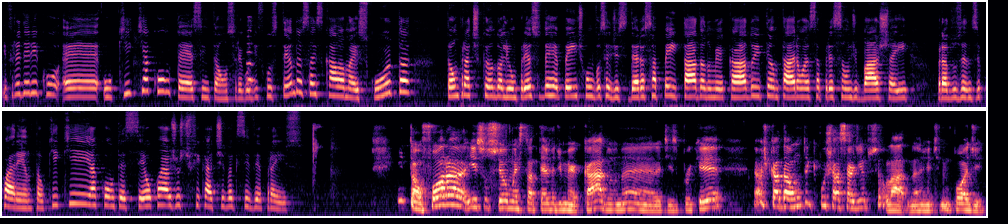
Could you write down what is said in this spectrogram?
E Frederico, é, o que, que acontece então? Os frigoríficos tendo essa escala mais curta, estão praticando ali um preço, de repente, como você disse, deram essa peitada no mercado e tentaram essa pressão de baixa aí para 240. O que, que aconteceu? Qual é a justificativa que se vê para isso? Então, fora isso ser uma estratégia de mercado, né, Letícia? Porque eu acho que cada um tem que puxar a sardinha para o seu lado, né? A gente não pode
